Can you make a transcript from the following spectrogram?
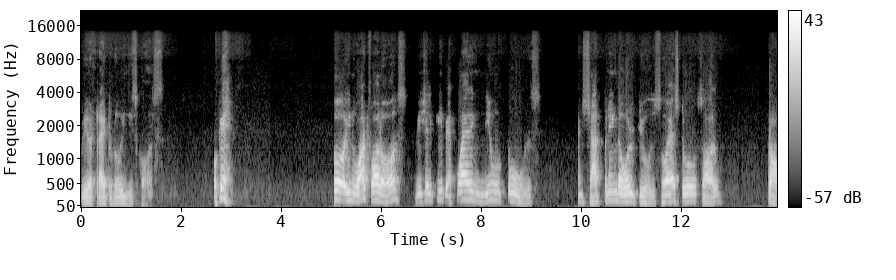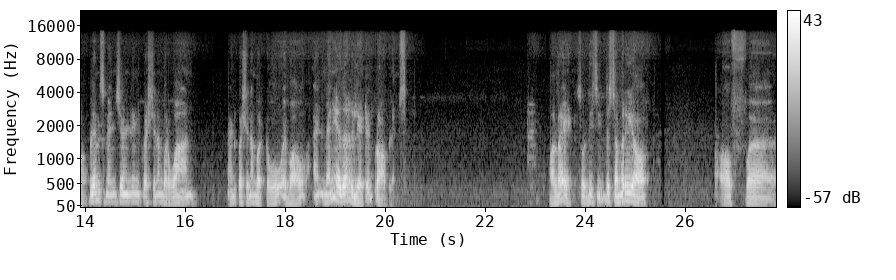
we have tried to do in this course. Okay. So in what follows, we shall keep acquiring new tools and sharpening the old tools so as to solve problems mentioned in question number one and question number two above and many other related problems. All right. So this is the summary of of uh,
